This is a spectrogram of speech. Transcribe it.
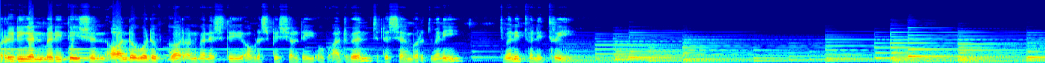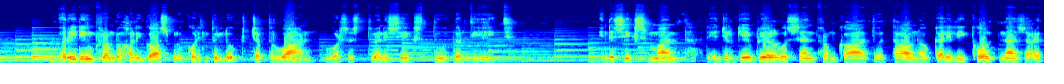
Reading and meditation on the Word of God on Wednesday of the special day of Advent, December 20, 2023. A reading from the Holy Gospel according to Luke chapter 1, verses 26 to 38. In the sixth month, the angel Gabriel was sent from God to a town of Galilee called Nazareth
